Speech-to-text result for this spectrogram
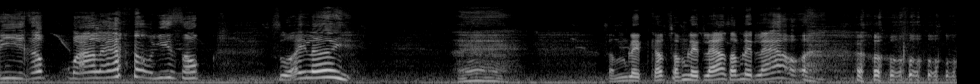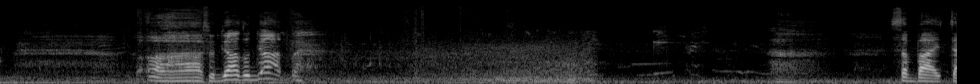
นี่ครับมาแล้วยี่สกสวยเลยสำเร็จครับสำเร็จแล้วสำเร็จแล้วสุดยอดสุดยอดสบายใจ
